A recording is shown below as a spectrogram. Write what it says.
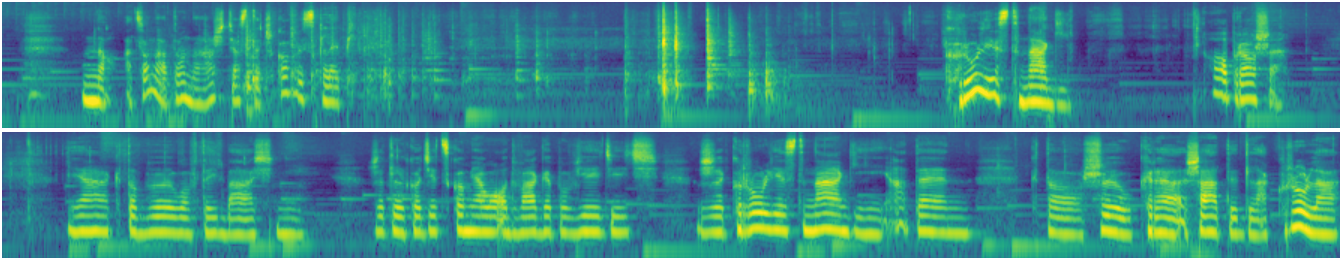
no, a co na to nasz ciasteczkowy sklepik? Król jest nagi. O proszę, jak to było w tej baśni, że tylko dziecko miało odwagę powiedzieć, że król jest nagi, a ten kto szył szaty dla króla,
